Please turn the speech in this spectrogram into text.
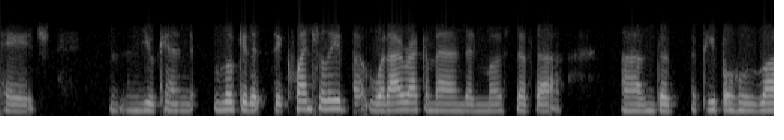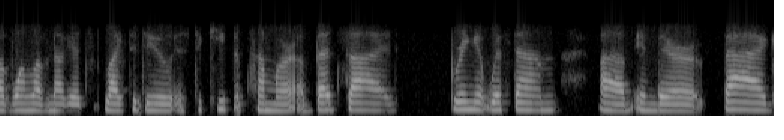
page. You can look at it sequentially, but what I recommend, and most of the um, the, the people who love One Love Nuggets like to do, is to keep it somewhere, a bedside, bring it with them um, in their bag,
